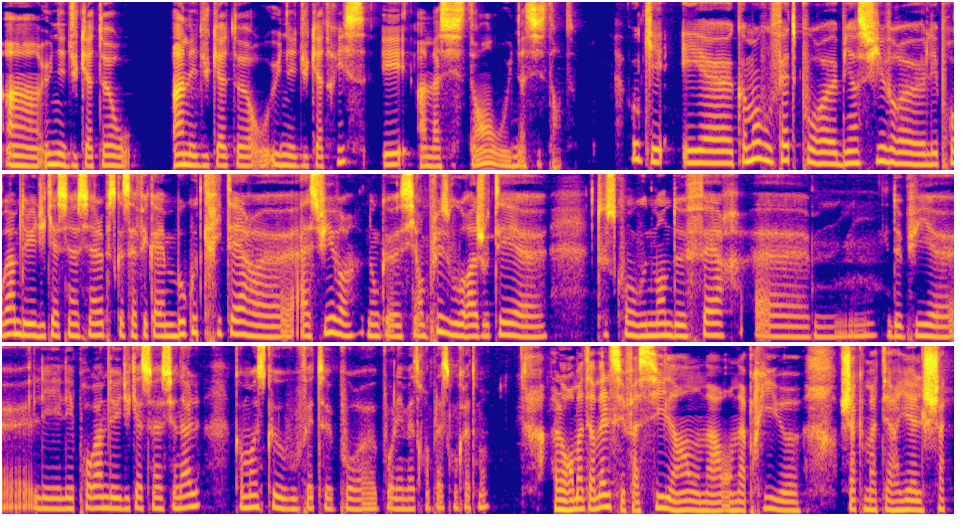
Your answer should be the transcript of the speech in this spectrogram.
un une éducateur ou un éducateur ou une éducatrice et un assistant ou une assistante. Ok, et comment vous faites pour bien suivre les programmes de l'éducation nationale? Parce que ça fait quand même beaucoup de critères à suivre. Donc si en plus vous rajoutez tout ce qu'on vous demande de faire depuis les, programmes de l'éducation nationale, comment est-ce que vous faites pour, pour les mettre en place concrètement? Alors en maternelle, c'est facile. Hein. on, a, on a pris chaque matériel, chaque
